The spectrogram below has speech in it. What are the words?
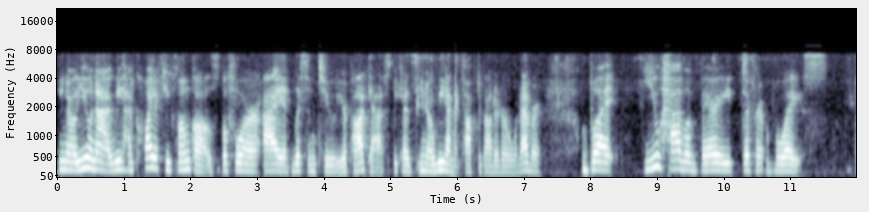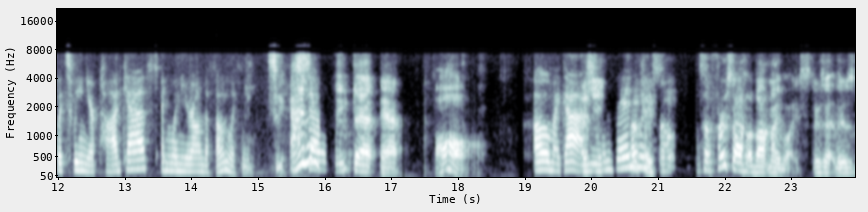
you know, you and I, we had quite a few phone calls before I had listened to your podcast because, you know, we hadn't talked about it or whatever. But you have a very different voice between your podcast and when you're on the phone with me. See, I so, don't think that at all. Oh my gosh. I mean, and then okay, when so so first off about my voice there's a there's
